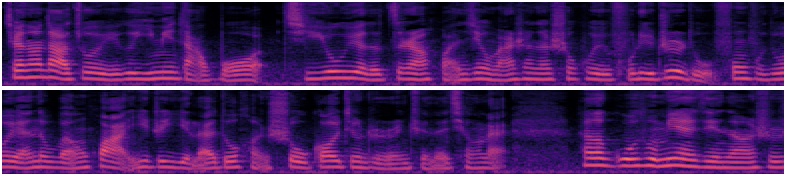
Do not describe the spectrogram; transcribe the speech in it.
加拿大作为一个移民大国，其优越的自然环境、完善的社会福利制度、丰富多元的文化，一直以来都很受高净值人群的青睐。它的国土面积呢是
